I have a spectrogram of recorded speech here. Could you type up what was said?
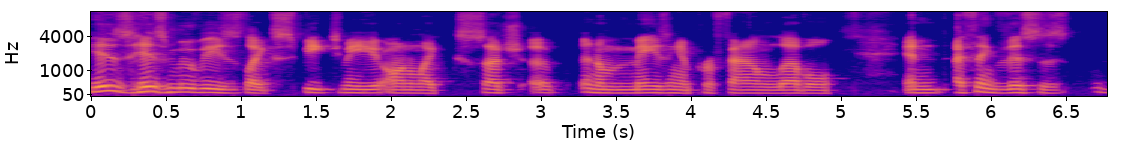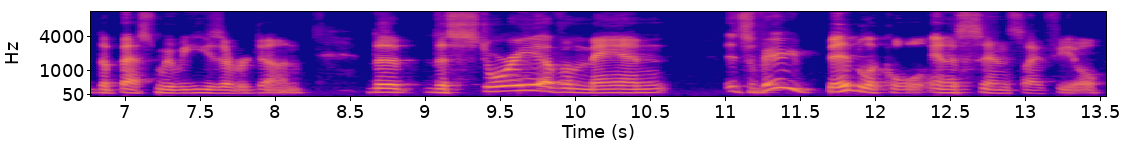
his his movies like speak to me on like such a, an amazing and profound level, and I think this is the best movie he's ever done. the The story of a man it's very biblical in a sense. I feel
